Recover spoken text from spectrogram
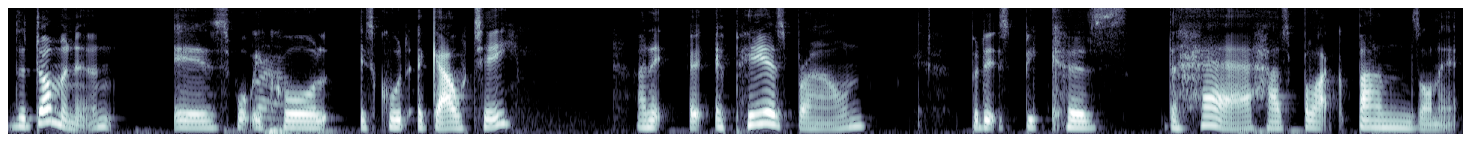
the dominant is what we call is called agouti, and it, it appears brown, but it's because the hair has black bands on it.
